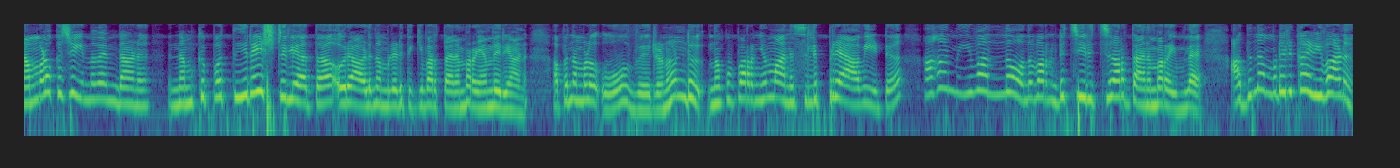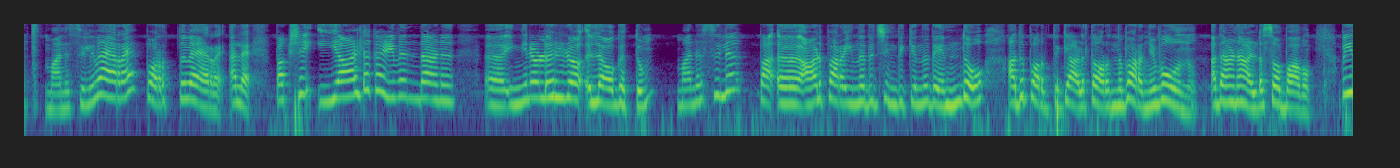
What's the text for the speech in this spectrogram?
നമ്മളൊക്കെ ചെയ്യുന്നത് എന്താണ്? നമുക്കിപ്പോൾ തീരെ ഇഷ്ടമില്ലാത്ത ഒരാൾ നമ്മുടെ അടുത്തേക്ക് വർത്തമാനം പറയാൻ വരികയാണ്. അപ്പം നമ്മൾ ഓ വരണുണ്ട് എന്നൊക്കെ പറഞ്ഞ് മനസ്സിൽ പ്രാവിയിട്ട് ആഹാ നീ വന്നോ എന്ന് പറഞ്ഞിട്ട് ചിരിച്ച് വർത്തമാനം പറയും അല്ലേ അത് നമ്മുടെ ഒരു കഴിവാണ്. മനസ്സിൽ വേറെ പുറത്ത് വേറെ അല്ലേ? പക്ഷെ ഇയാളുടെ കഴിവ് എന്താണ് ഇങ്ങനെയുള്ളൊരു ലോകത്തും മനസ്സിൽ ആൾ പറയുന്നത് ചിന്തിക്കുന്നത് എന്തോ അത് പുറത്തേക്ക് ആൾ തുറന്ന് പറഞ്ഞു പോകുന്നു. അതാണ് ആളുടെ സ്വഭാവം. അപ്പോൾ ഈ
